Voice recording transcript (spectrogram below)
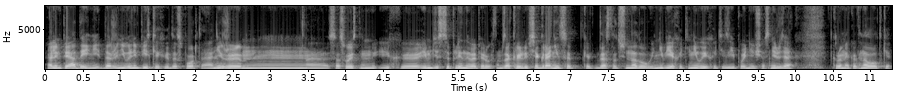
Олимпиадой, не, даже не в олимпийских видах спорта. Они же э, со свойственным их, э, им дисциплины, во-первых, там закрыли все границы, как достаточно надолго, не въехать и не выехать из Японии сейчас нельзя, кроме как на лодке.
